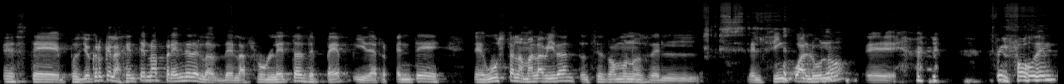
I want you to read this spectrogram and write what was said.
Este, pues yo creo que la gente no aprende de, de las ruletas de Pep y de repente le gusta la mala vida, entonces vámonos del, del 5 al 1. Eh, Phil Foden,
